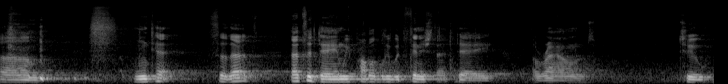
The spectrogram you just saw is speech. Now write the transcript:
Um, okay, so that's, that's a day, and we probably would finish that day around 2,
